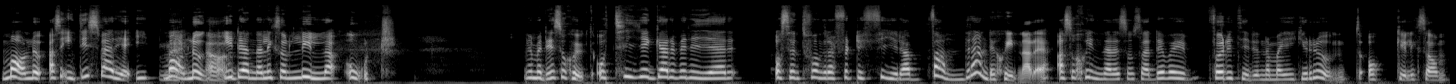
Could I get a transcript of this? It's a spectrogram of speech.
Malung, alltså inte i Sverige, i Malung, ja. i denna liksom lilla ort. Nej men det är så sjukt. Och 10 garverier och sen 244 vandrande skinnare. Alltså skinnare som så här, det var ju förr i tiden när man gick runt och liksom,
